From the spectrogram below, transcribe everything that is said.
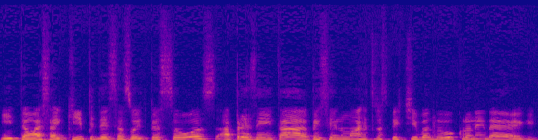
Então, essa equipe dessas oito pessoas apresenta, ah, eu pensei numa retrospectiva do Cronenberg,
